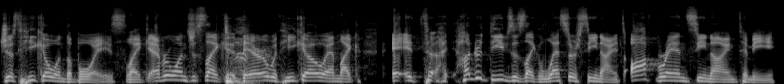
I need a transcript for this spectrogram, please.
just Hiko and the boys. Like everyone's just like there with Hiko and like it, it 100 Thieves is like lesser C9. It's off brand C9 to me.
